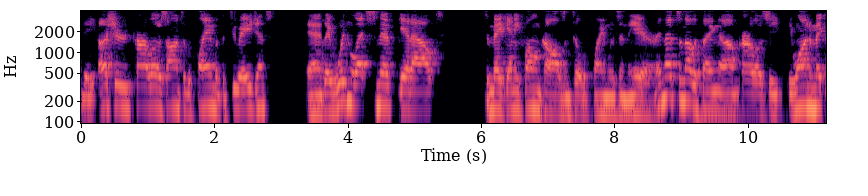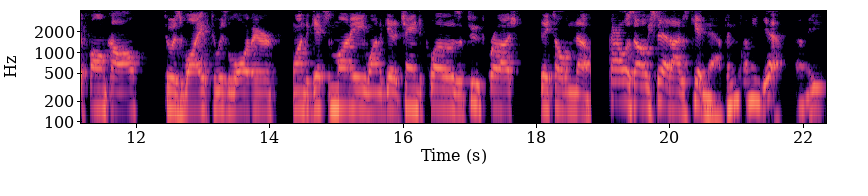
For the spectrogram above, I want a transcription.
They ushered Carlos onto the plane with the two agents, and they wouldn't let Smith get out to make any phone calls until the plane was in the air. And that's another thing. Um, Carlos, he, he wanted to make a phone call to his wife, to his lawyer, wanted to get some money, wanted to get a change of clothes, a toothbrush. They told him no. Carlos always said I was kidnapped. And I mean, yeah, I mean, he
